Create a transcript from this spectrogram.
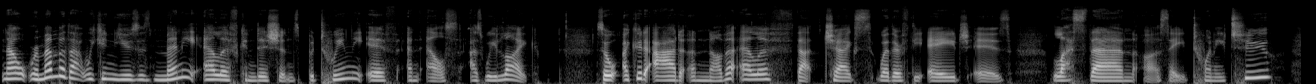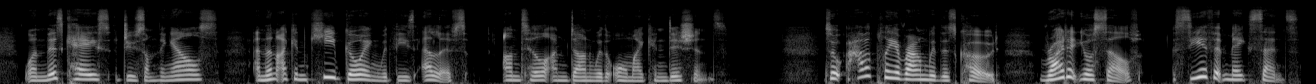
Now, remember that we can use as many elif conditions between the if and else as we like. So I could add another elif that checks whether if the age is less than, uh, say, 22. Well, in this case, do something else. And then I can keep going with these elifs until I'm done with all my conditions. So have a play around with this code, write it yourself, see if it makes sense,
